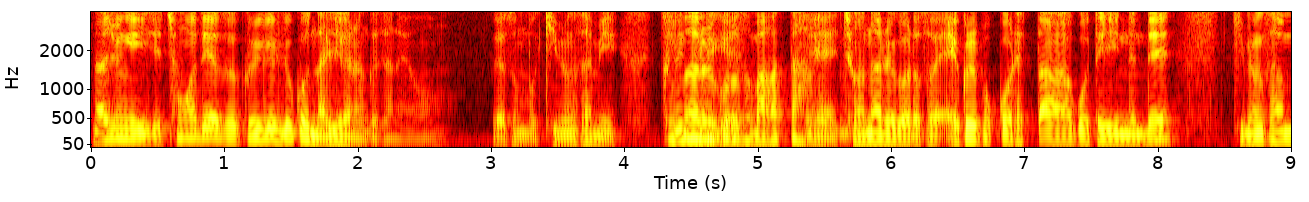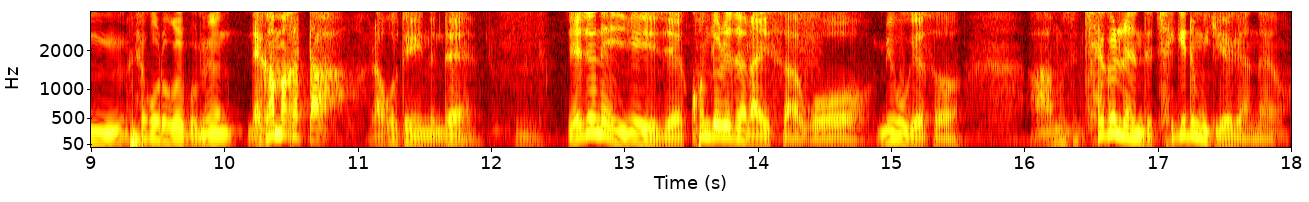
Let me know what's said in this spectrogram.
나중에 이제 청와대에서 그 얘기를 듣고 난리가 난 거잖아요. 그래서 뭐 김영삼이 전화를 클린턴에게 걸어서 막았다. 예, 전화를 걸어서 애걸복걸 했다고 돼 있는데 김영삼 회고록을 보면 내가 막았다라고 돼 있는데 예전에 이게 이제 콘돌레자 라이스하고 미국에서 아 무슨 책을 냈는데 책 이름이 기억이 안 나요.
